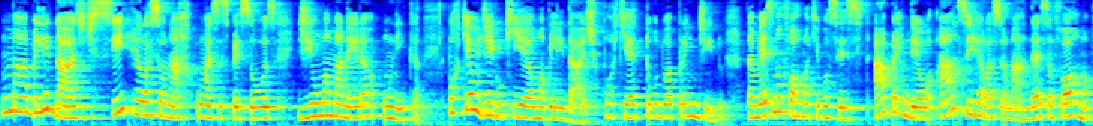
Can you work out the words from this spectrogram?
uma habilidade de se relacionar com essas pessoas de uma maneira única. Por que eu digo que é uma habilidade? Porque é tudo aprendido. Da mesma forma que você aprendeu a se relacionar dessa forma,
